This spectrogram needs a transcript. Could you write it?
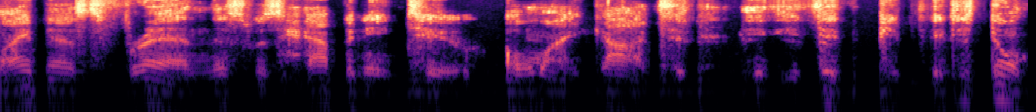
my best friend, this was happening to. Oh my God. They, just don't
